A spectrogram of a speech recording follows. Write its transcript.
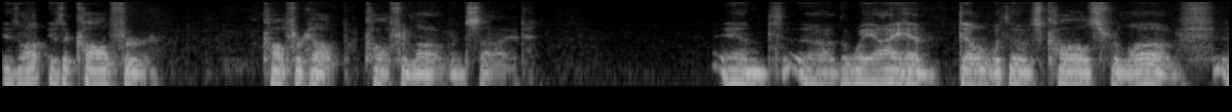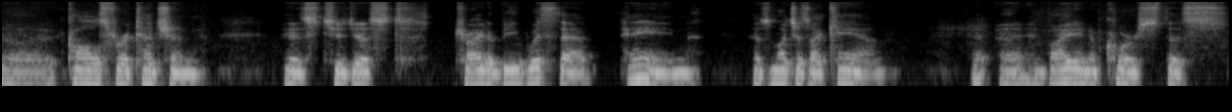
is all, is a call for call for help, call for love inside. And uh, the way I have dealt with those calls for love, uh, calls for attention, is to just try to be with that pain as much as I can. Uh, inviting, of course, this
